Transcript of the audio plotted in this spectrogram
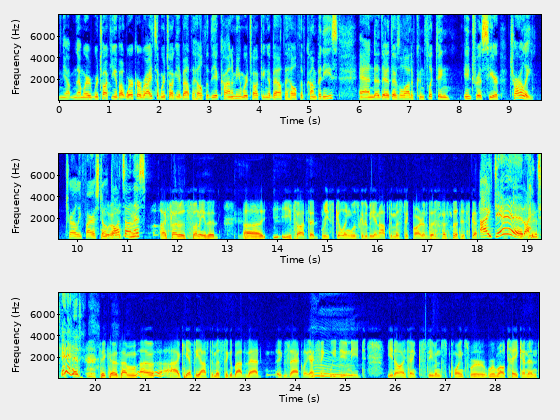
Yep, and we're, we're talking about worker rights, and we're talking about the health of the economy, and we're talking about the health of companies, and uh, there, there's a lot of conflicting interests here. Charlie, Charlie Firestone, Well, thoughts on I- this? I thought it was funny that uh, you thought that reskilling was going to be an optimistic part of the, the discussion. I did, I did. because I'm I, I can't be optimistic about that exactly. I think we do need, you know, I think Stephen's points were were well taken and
